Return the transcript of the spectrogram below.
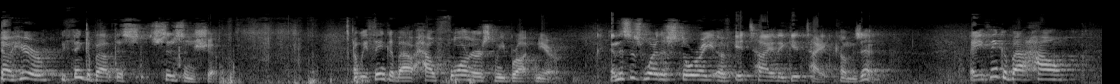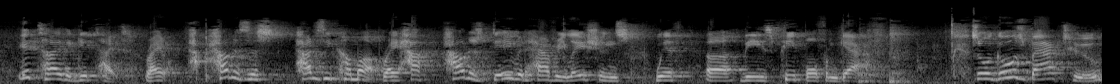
Now, here we think about this citizenship, and we think about how foreigners can be brought near. And this is where the story of Ittai the Gittite comes in. And you think about how Ittai the Gittite, right? How does this? How does he come up, right? How, how does David have relations with uh, these people from Gath? So it goes back to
